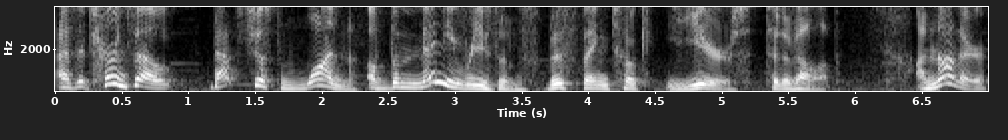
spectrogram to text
As it turns out, that's just one of the many reasons this thing took years to develop. Another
